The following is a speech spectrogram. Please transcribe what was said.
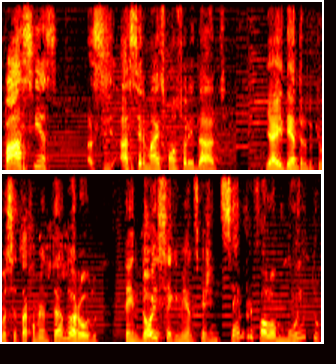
passem a, a, a ser mais consolidados. E aí, dentro do que você está comentando, Haroldo, tem dois segmentos que a gente sempre falou muito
